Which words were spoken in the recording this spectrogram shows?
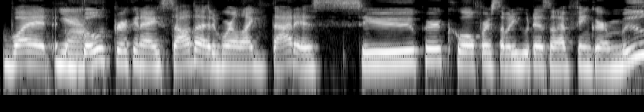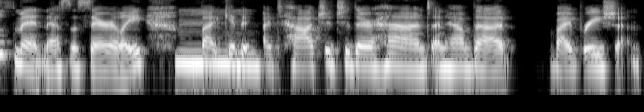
what yeah. both Brooke and I saw that and we're like, that is super cool for somebody who doesn't have finger movement necessarily, mm. but can mm. attach it to their hand and have that vibration.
